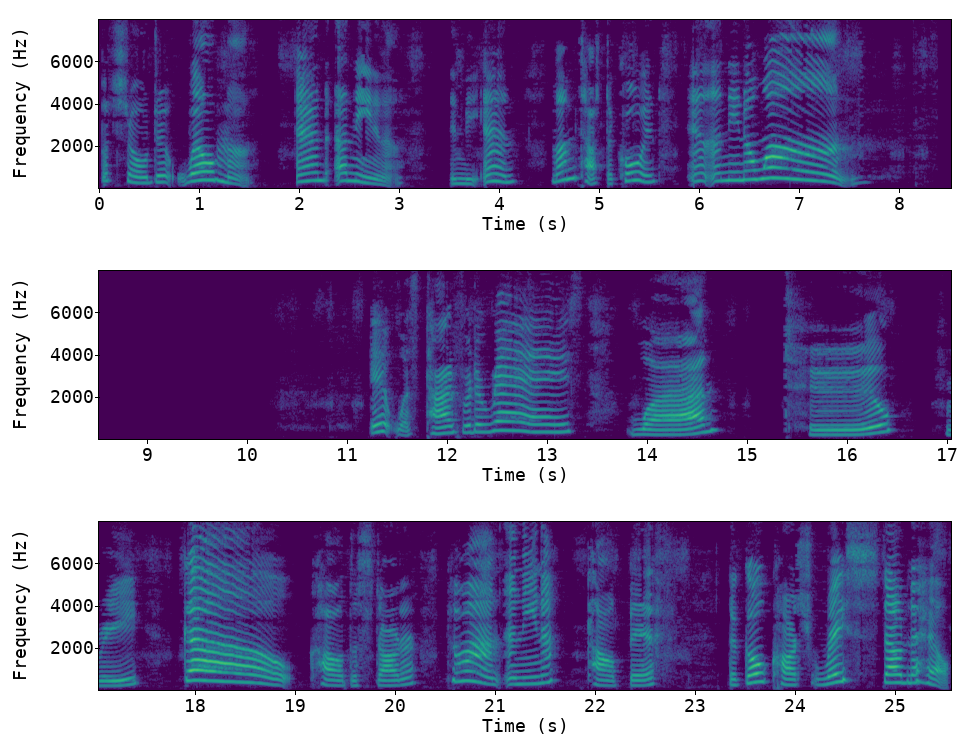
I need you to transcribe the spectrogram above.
but so did Wilma and Anneena. In the end, Mom tossed a coin and Anneena won. It was time for the race. One, two, three, go! called the starter. Come on, Anneena, called Biff. The go karts raced down the hill.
